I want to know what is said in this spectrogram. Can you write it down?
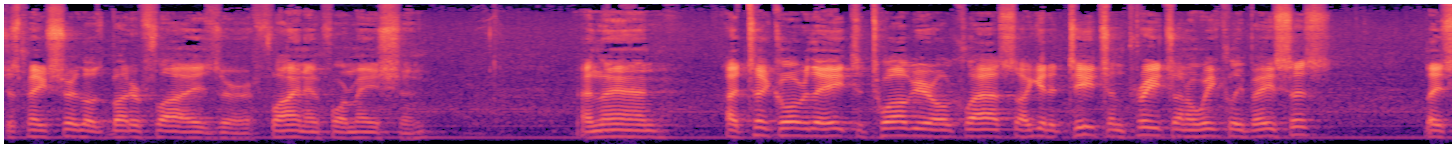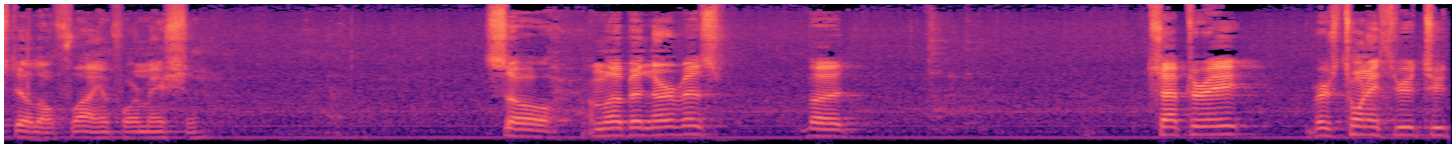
Just make sure those butterflies are flying in formation. And then I took over the 8 to 12 year old class, so I get to teach and preach on a weekly basis. They still don't fly in formation. So I'm a little bit nervous, but chapter 8, verse 23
